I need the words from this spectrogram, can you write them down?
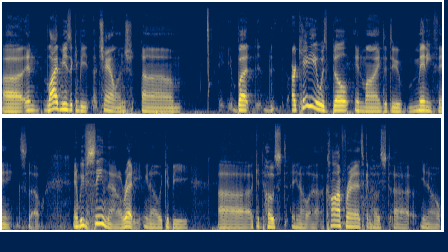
Uh, and live music can be a challenge, um, but Arcadia was built in mind to do many things, though, and we've seen that already. You know, it could be. Uh, it could host, you know, a, conference. It can host, uh, you know,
